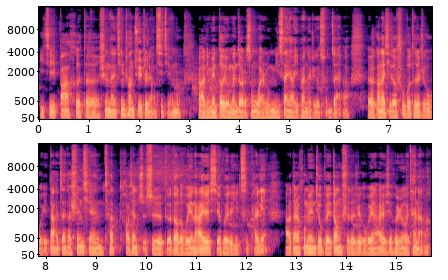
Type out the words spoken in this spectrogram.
以及巴赫的圣诞清唱剧这两期节目啊，里面都有门德尔松宛如弥赛亚一般的这个存在啊。呃，刚才提到舒伯特的这个伟大，在他生前，他好像只是得到了维也纳爱乐协会的一次排练啊，但是后面就被当时的这个维也纳爱乐协会认为太难了啊。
